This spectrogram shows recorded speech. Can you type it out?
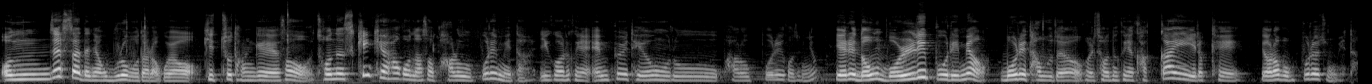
언제 써야 되냐고 물어보더라고요. 기초 단계에서 저는 스킨케어 하고 나서 바로 뿌립니다. 이거를 그냥 앰플 대용으로 바로 뿌리거든요. 얘를 너무 멀리 뿌리면 머리에 다 묻어요. 그래서 저는 그냥 가까이 이렇게 여러 번 뿌려줍니다.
